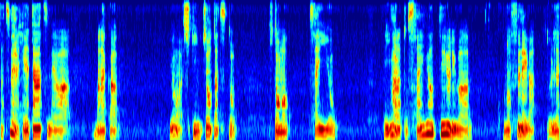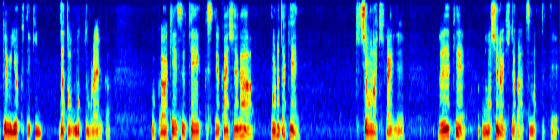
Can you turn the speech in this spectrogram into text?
2つ目の平坦集めは、まあ、なんか、要は資金調達と人の採用。今だと採用っていうよりは、この船がどれだけ魅力的だと思ってもらえるか。僕が係数 10X っていう会社がどれだけ貴重な機会で、どれだけ面白い人が集まってて、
